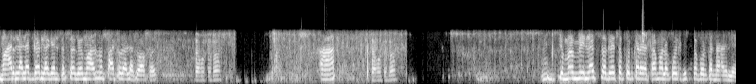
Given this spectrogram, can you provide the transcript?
मारल्याला घरला गेलं तर सगळे मारून पाठवल्याला वापस. कशाबद्दल हा कशाबद्दल ते मम्मीलाच सगळे सपोर्ट करायचं आम्हाला कोणी सपोर्ट करणार आले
